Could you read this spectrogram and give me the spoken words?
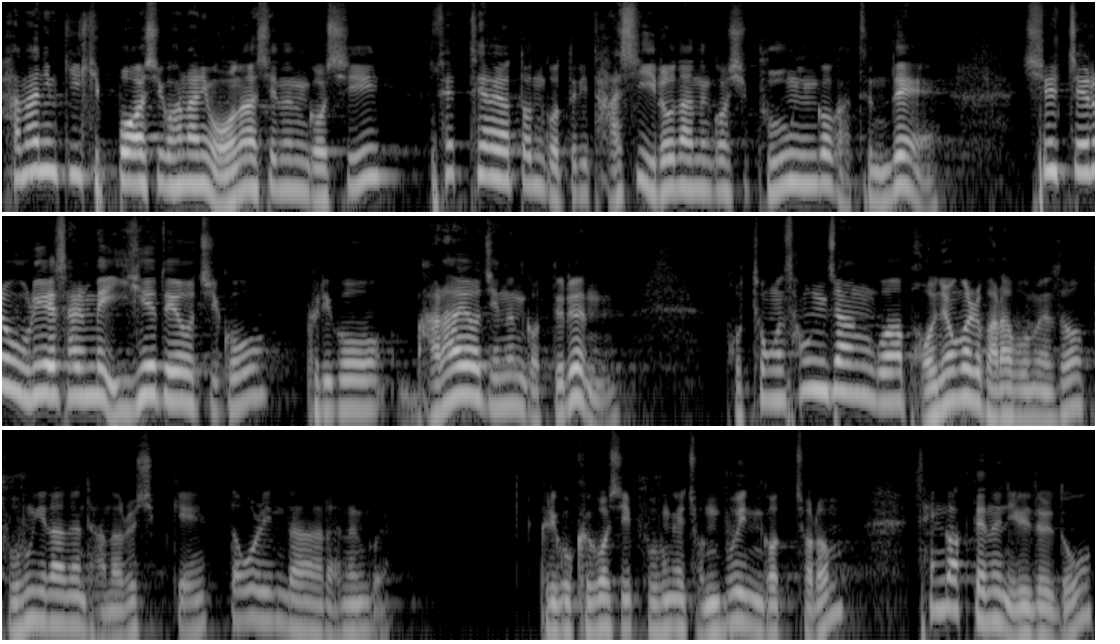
하나님께 기뻐하시고 하나님 원하시는 것이 쇠퇴하였던 것들이 다시 일어나는 것이 부흥인 것 같은데 실제로 우리의 삶에 이해되어지고 그리고 말하여지는 것들은 보통은 성장과 번영을 바라보면서 부흥이라는 단어를 쉽게 떠올린다라는 거예요. 그리고 그것이 부흥의 전부인 것처럼 생각되는 일들도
